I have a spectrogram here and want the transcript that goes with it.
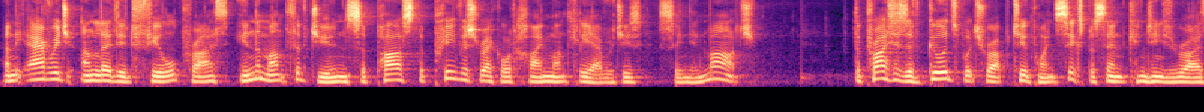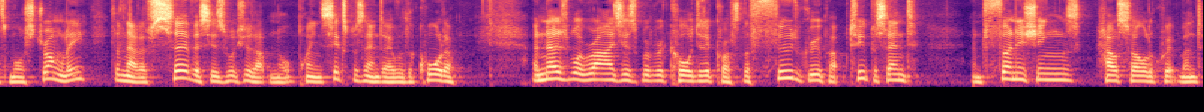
and the average unleaded fuel price in the month of June surpassed the previous record high monthly averages seen in March. The prices of goods, which were up 2.6%, continue to rise more strongly than that of services, which was up 0.6% over the quarter. And notable rises were recorded across the food group, up 2%, and furnishings, household equipment,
